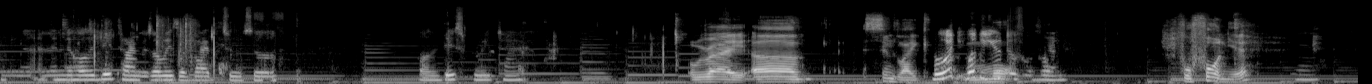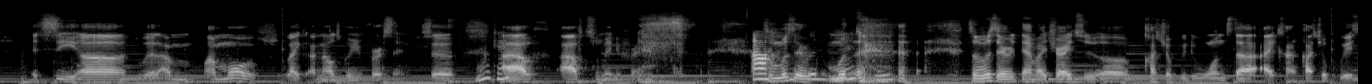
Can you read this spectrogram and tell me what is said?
Yeah, and then the holiday time is always a vibe too. So holiday spirit time. All right. Uh, it seems like But what what do you do for fun? for fun. Yeah. Let's see. Uh, well, I'm I'm more of like an outgoing person, so Okay. I have I have too many friends. ah, so most every, good, mo- nice. so most every time I try to uh, catch up with the ones that I can catch up with.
